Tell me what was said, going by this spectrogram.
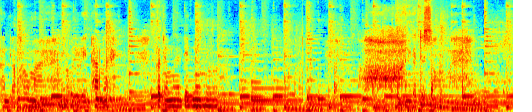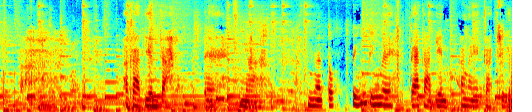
กันเราเข้ามาในบริเวณถ้ำเลยก็จะมืดนิดนึงากาศเย็นจ้ะแต่เหงื่อเหงื่อตกติ้งติ้งเลย แต่อากาศเย็นข้างในอากาศชื้น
